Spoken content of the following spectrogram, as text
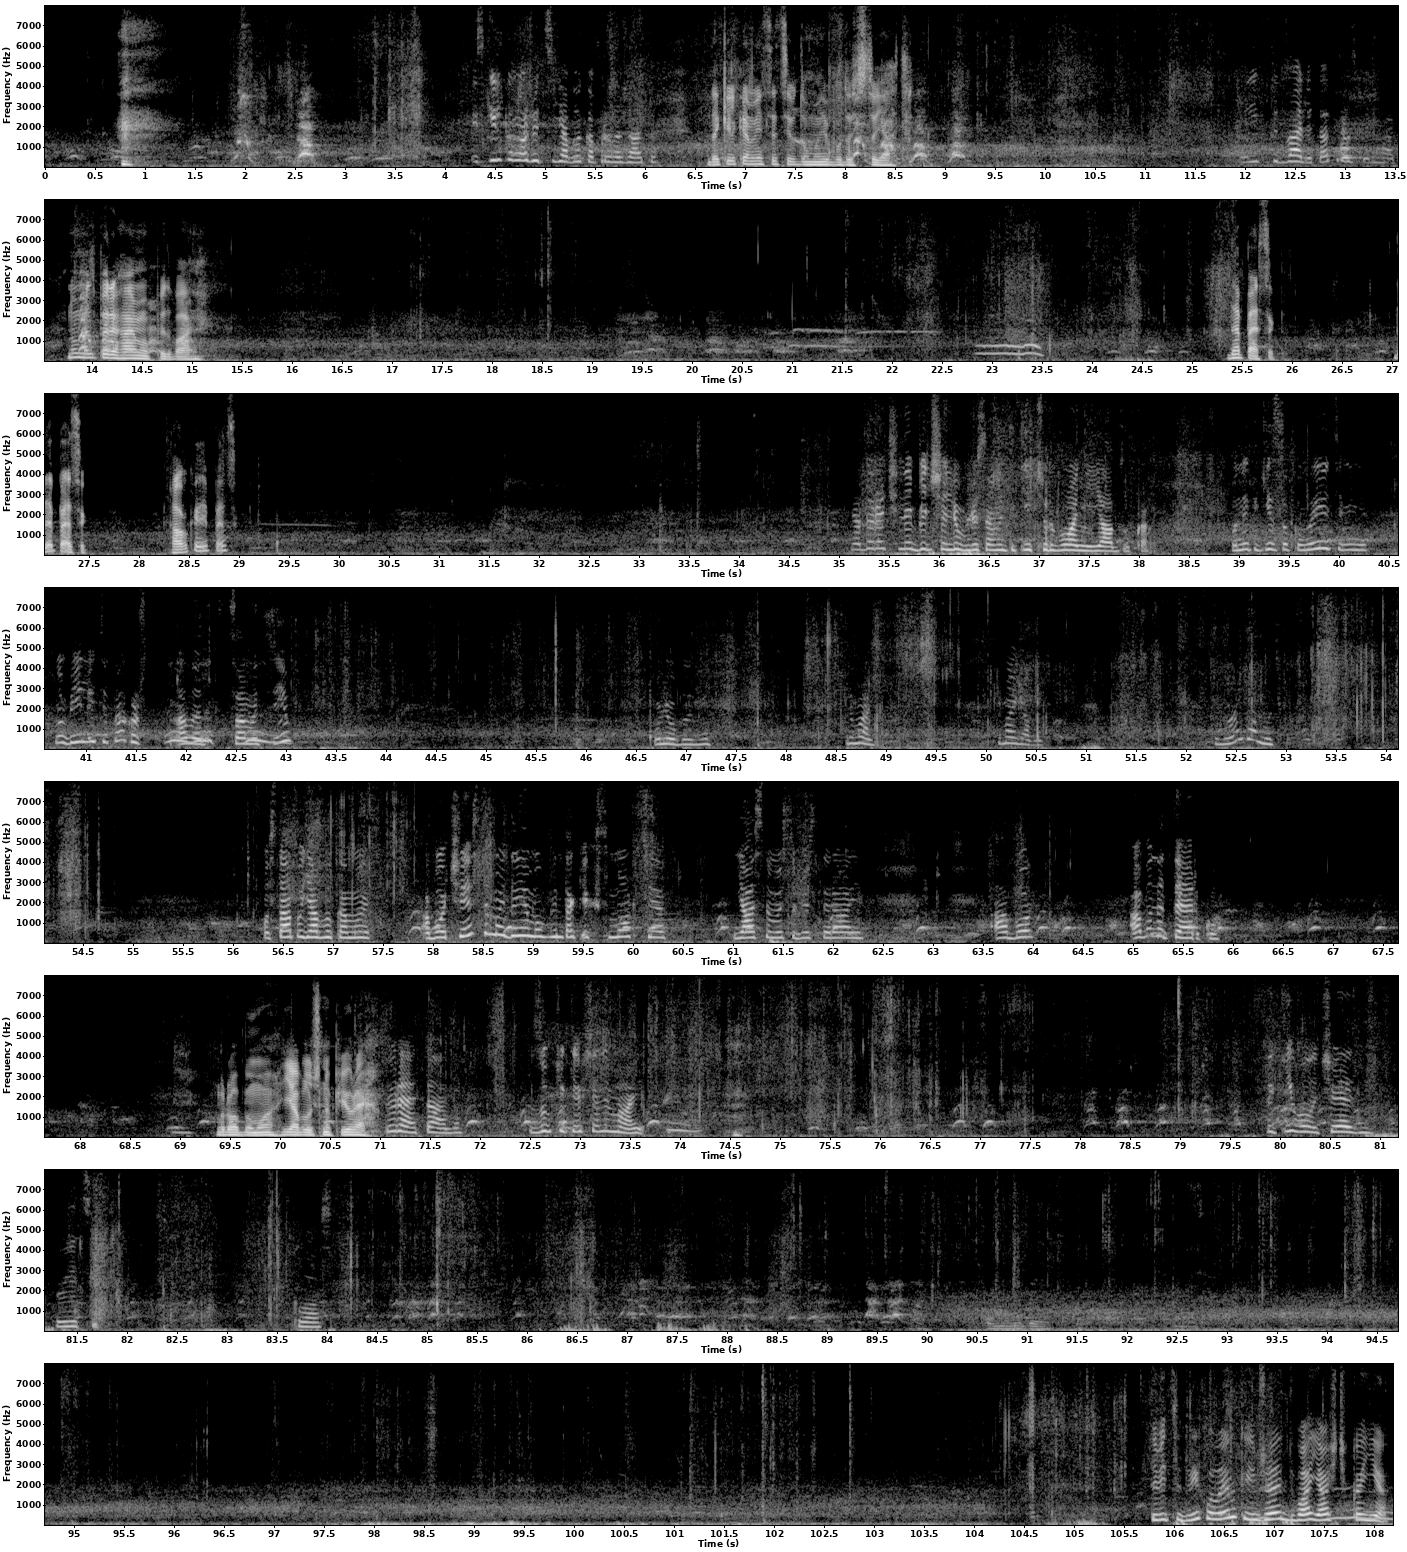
І скільки можуть ці яблука пролежати? Декілька місяців, думаю, будуть стояти. Їх в підвалі, так, треба зберігати? Ну, ми зберігаємо в підвалі. Де песик? Де песик? Гавкає песик? Я, до речі, найбільше люблю саме такі червоні яблука. Вони такі соковиті мені. Ну, білі ті також, але саме ці улюблені. Тримай. Тримай яблучко. Тримай яблучко. Остапу яблука ми або чистимо і даємо, він так їх смокче, ясними собі стирає. Або або на терку. Робимо яблучне пюре. Пюре, так. Зубчиків ще немає. Такі величезні. Дивіться. Клас. Дивіться, дві хвилинки і вже два ящика є.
